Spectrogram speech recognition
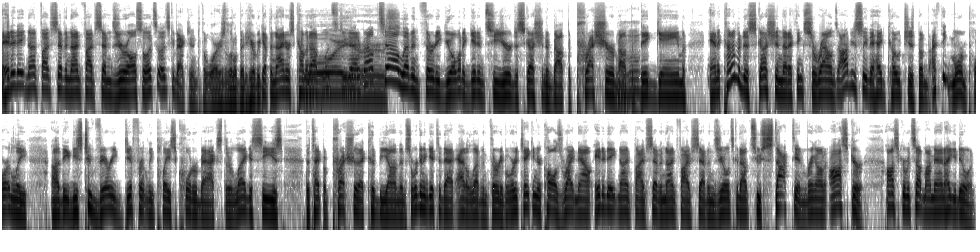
888-957-9570. Also, let's let's get back into the Warriors a little bit here. We got the Niners coming up. Let's do that about Warriors. uh, 11:30. Go. I want to get into your discussion about the pressure, about Mm-hmm. the big game, and a kind of a discussion that I think surrounds obviously the head coaches, but I think more importantly, uh, the, these two very differently placed quarterbacks, their legacies, the type of pressure that could be on them. So we're going to get to that at 11:30. But we're taking your calls right now. 888-957-9570. Let's get out to Stockton. Bring on Oscar. Oscar, what's up, my man? How you doing?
